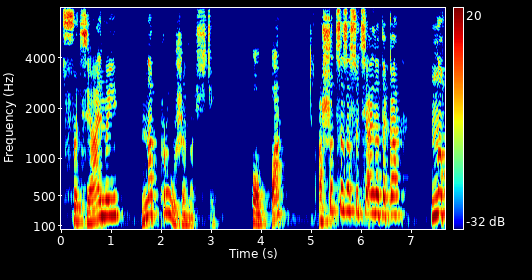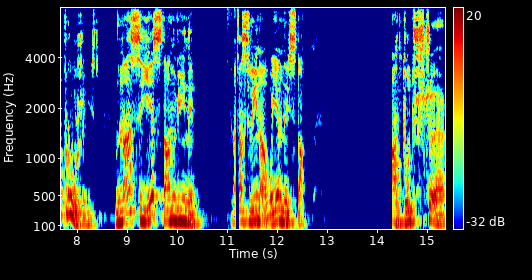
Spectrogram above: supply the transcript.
Соціальної напруженості. Опа. А що це за соціальна така напруженість? В нас є стан війни. У нас війна, воєнний стан. А тут ще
